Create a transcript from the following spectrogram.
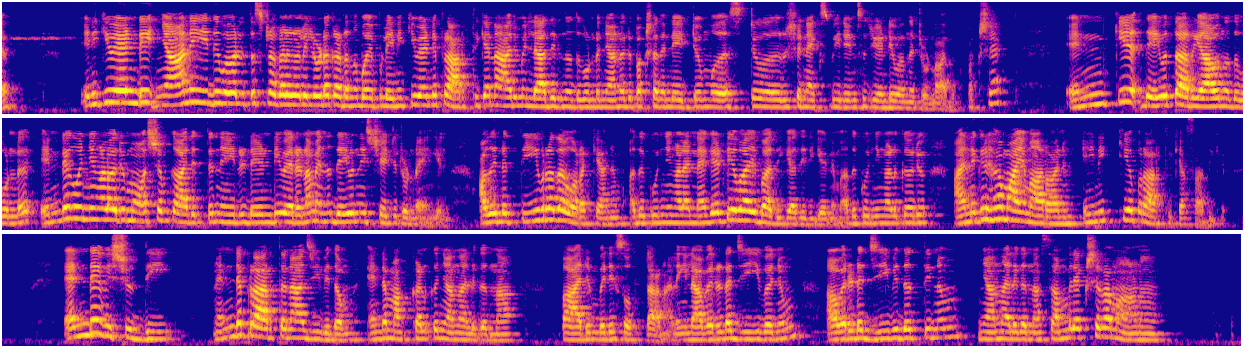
എനിക്ക് വേണ്ടി ഞാൻ ഇതുപോലത്തെ സ്ട്രഗിളുകളിലൂടെ കടന്നു പോയപ്പോൾ എനിക്ക് വേണ്ടി പ്രാർത്ഥിക്കാൻ ആരുമില്ലാതിരുന്നത് കൊണ്ട് ഞാനൊരു പക്ഷെ അതിന്റെ ഏറ്റവും വേസ്റ്റ് വേർഷൻ എക്സ്പീരിയൻസ് ചെയ്യേണ്ടി വന്നിട്ടുണ്ടാകും പക്ഷേ എനിക്ക് ദൈവത്തെ അറിയാവുന്നത് കൊണ്ട് എന്റെ കുഞ്ഞുങ്ങൾ ഒരു മോശം കാര്യത്തെ നേരിടേണ്ടി വരണം എന്ന് ദൈവം നിശ്ചയിച്ചിട്ടുണ്ടെങ്കിൽ അതിന്റെ തീവ്രത കുറയ്ക്കാനും അത് കുഞ്ഞുങ്ങളെ നെഗറ്റീവായി ബാധിക്കാതിരിക്കാനും അത് കുഞ്ഞുങ്ങൾക്ക് ഒരു അനുഗ്രഹമായി മാറാനും എനിക്ക് പ്രാർത്ഥിക്കാൻ സാധിക്കും. എന്റെ വിശുദ്ധി എന്റെ പ്രാർത്ഥനാ ജീവിതം എന്റെ മക്കൾക്ക് ഞാൻ നൽകുന്ന പാരമ്പര്യ സ്വത്താണ്. അല്ലെങ്കിൽ അവരുടെ ജീവനും അവരുടെ ജീവിതത്തിനും ഞാൻ നൽകുന്ന സംരക്ഷണമാണ്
